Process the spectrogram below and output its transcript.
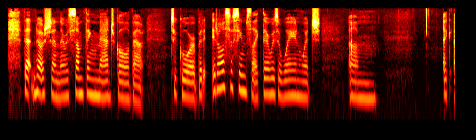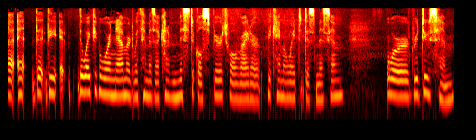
that notion, there was something magical about Tagore, but it, also seems like there was a way in which. Um, uh, uh, the the the way people were enamored with him as a kind of mystical spiritual writer became a way to dismiss him or reduce him,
